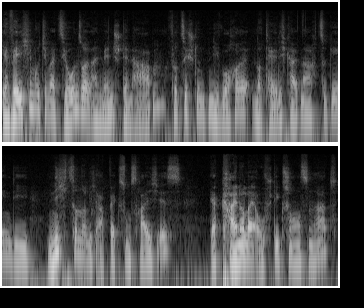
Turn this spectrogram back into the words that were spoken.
ja, welche Motivation soll ein Mensch denn haben, 40 Stunden die Woche einer Tätigkeit nachzugehen, die nicht sonderlich abwechslungsreich ist, er keinerlei Aufstiegschancen hat,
